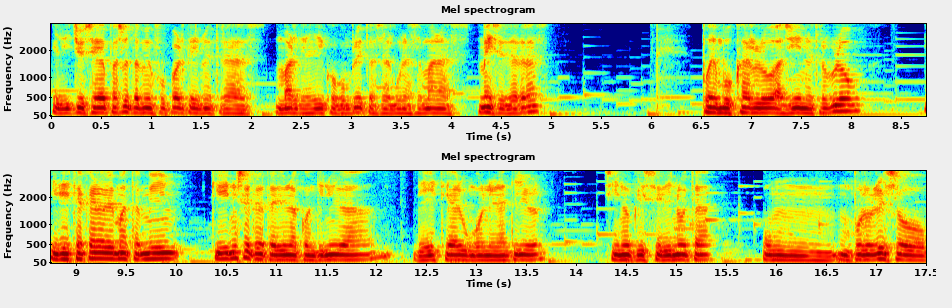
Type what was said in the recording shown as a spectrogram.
que dicho sea de paso también fue parte de nuestras martes de disco completo hace algunas semanas, meses de atrás. Pueden buscarlo allí en nuestro blog y destacar además también que no se trata de una continuidad de este álbum con el anterior, sino que se denota un, progreso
